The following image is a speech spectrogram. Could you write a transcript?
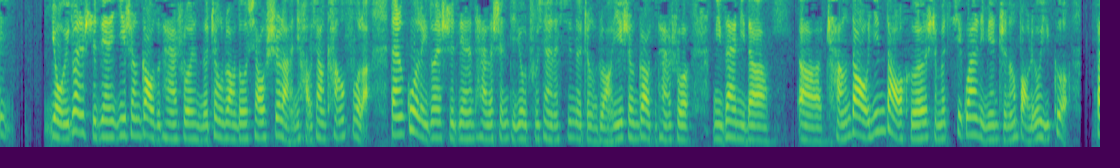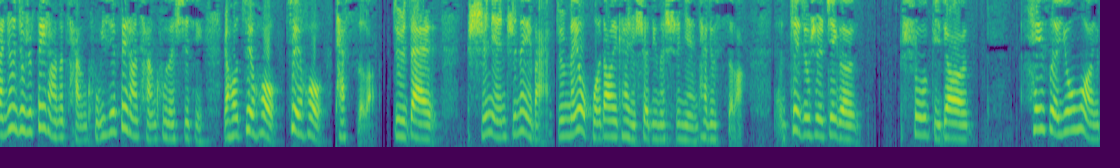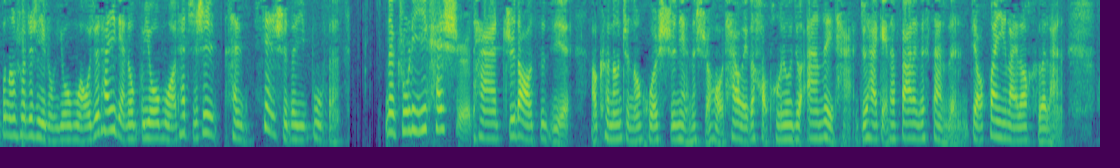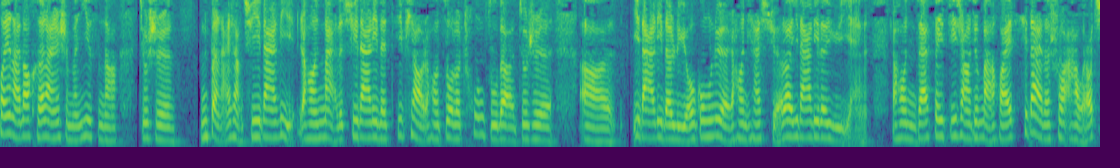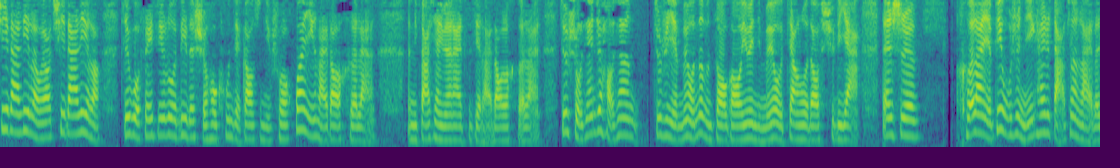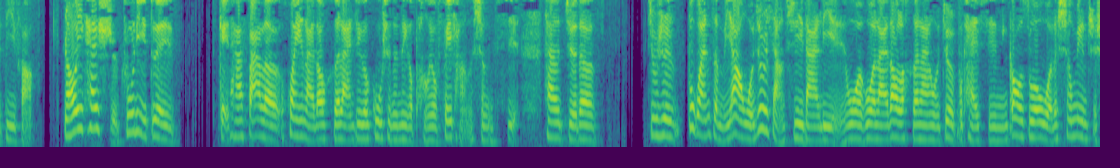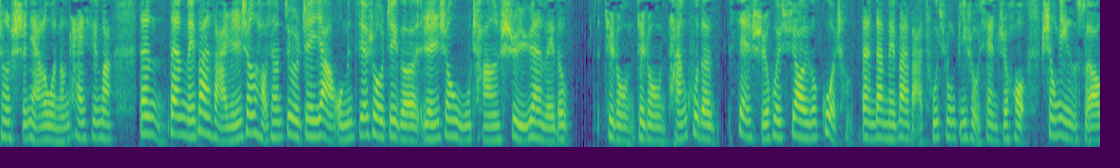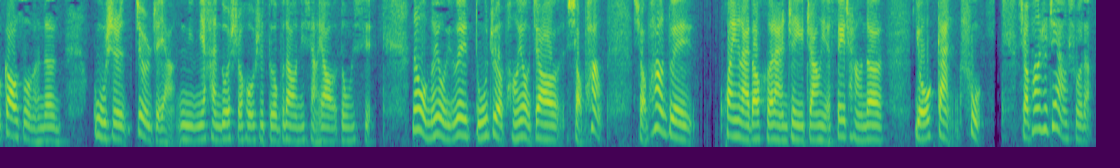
有一段时间，医生告诉她说，你的症状都消失了，你好像康复了。但是过了一段时间，她的身体又出现了新的症状，医生告诉她说，你在你的呃肠道、阴道和什么器官里面只能保留一个。反正就是非常的残酷，一些非常残酷的事情，然后最后最后他死了，就是在十年之内吧，就是没有活到一开始设定的十年，他就死了。呃，这就是这个书比较黑色幽默，也不能说这是一种幽默，我觉得他一点都不幽默，他只是很现实的一部分。那朱莉一开始她知道自己啊可能只能活十年的时候，他有一个好朋友就安慰他，就还给他发了个散文，叫《欢迎来到荷兰》。欢迎来到荷兰是什么意思呢？就是你本来想去意大利，然后你买了去意大利的机票，然后做了充足的，就是呃意大利的旅游攻略，然后你还学了意大利的语言，然后你在飞机上就满怀期待的说啊，我要去意大利了，我要去意大利了。结果飞机落地的时候，空姐告诉你说欢迎来到荷兰，你发现原来自己来到了荷兰。就首先这好像就是也没有那么糟糕，因为你没有降落到叙利亚，但是荷兰也并不是你一开始打算来的地方。然后一开始朱莉对。给他发了欢迎来到荷兰这个故事的那个朋友非常的生气，他就觉得，就是不管怎么样，我就是想去意大利，我我来到了荷兰，我就是不开心。你告诉我我的生命只剩十年了，我能开心吗？但但没办法，人生好像就是这样，我们接受这个人生无常、事与愿违的这种这种残酷的现实，会需要一个过程。但但没办法，图穷匕首现之后，生命所要告诉我们的。故事就是这样，你你很多时候是得不到你想要的东西。那我们有一位读者朋友叫小胖，小胖对欢迎来到荷兰这一章也非常的有感触。小胖是这样说的。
